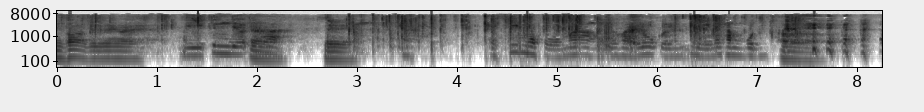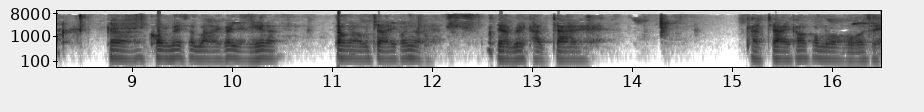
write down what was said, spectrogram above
คุณพ่อเป็นยังไง ดีขึ้นเยอะค่ะดีแต่ขี้โมโหมากเลยค่ะลูกเลยหนีมาทำบุญก็คนไม่สบายก็อย่างนี้แหละต้องเอาใจเขาหน่อยอย่าไปขัดใจ ขัดใจเขาก็โมโหสิ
